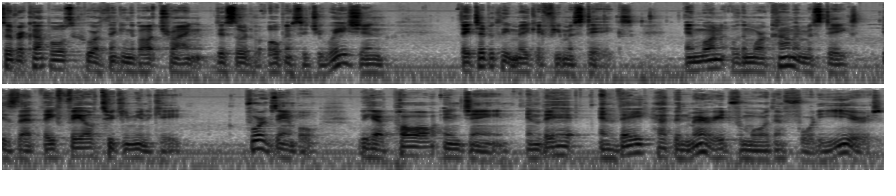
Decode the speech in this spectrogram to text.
So, for couples who are thinking about trying this sort of open situation, they typically make a few mistakes. And one of the more common mistakes is that they fail to communicate. For example, we have Paul and Jane, and they and they have been married for more than 40 years.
